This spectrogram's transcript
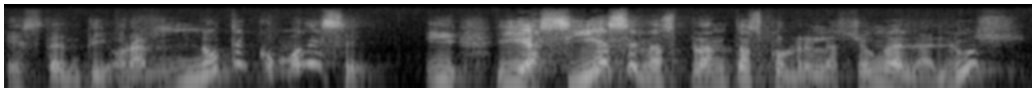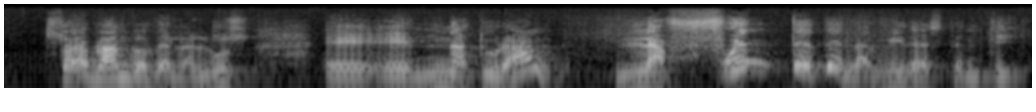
está en ti. Ahora, note cómo dice, y, así es en las plantas con relación a la luz. Estoy hablando de la luz eh, eh, natural. La fuente de la vida está en ti.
